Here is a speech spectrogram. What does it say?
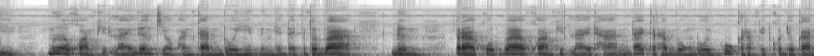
24 เมื่อความผิดหลายเรื่องเกี่ยวพันกัน โดยเหตุหนึ่งเหตุใดเป็นต้นว่า 1. ปรากฏว่าความผิดหลายฐานได้กระทำลงโดยผู้กระทำผิดคนเดียวกัน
